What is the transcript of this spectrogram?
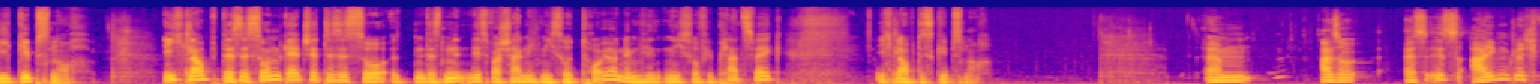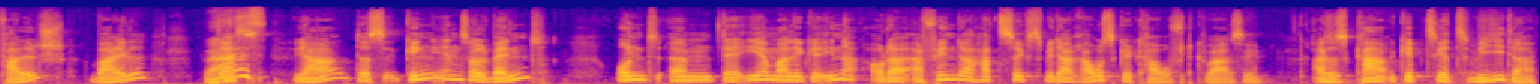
Die gibt's noch. Ich glaube, das ist so ein Gadget, das ist so, das ist wahrscheinlich nicht so teuer, nimmt nicht so viel Platz weg. Ich glaube, das gibt's noch. Ähm, also es ist eigentlich falsch, weil das, ja, das ging insolvent und ähm, der ehemalige Inner oder Erfinder hat sich's wieder rausgekauft quasi. Also es gibt es jetzt wieder.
